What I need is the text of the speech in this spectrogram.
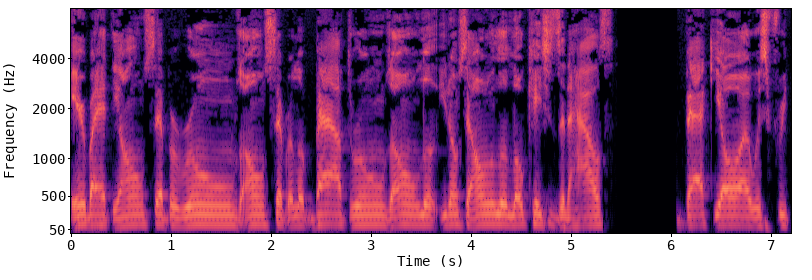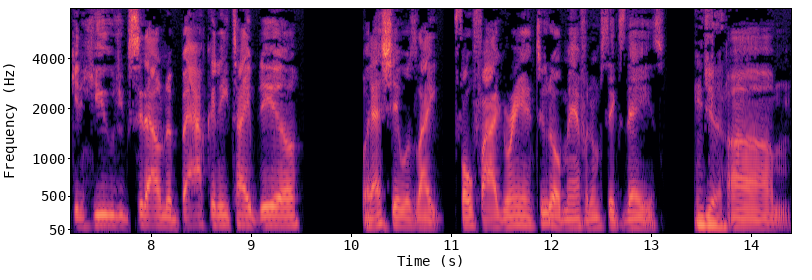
everybody had their own separate rooms, own separate little bathrooms, own look, you know what I'm saying, own little locations in the house. Backyard was freaking huge. You could sit out on the balcony type deal. But that shit was like four, five grand too, though, man, for them six days. Yeah. Um,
